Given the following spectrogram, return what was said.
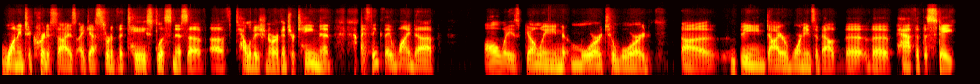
wanting to criticize i guess sort of the tastelessness of of television or of entertainment i think they wind up always going more toward uh, being dire warnings about the the path that the state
